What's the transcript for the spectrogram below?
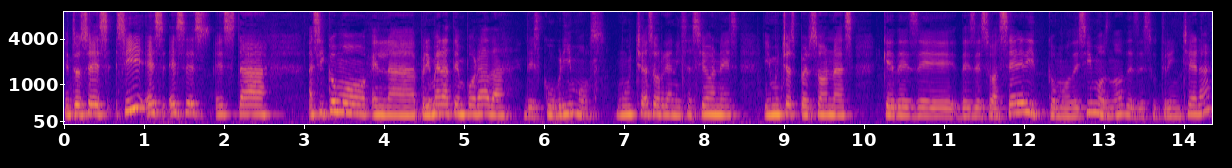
Entonces, sí, es, es, es, está, así como en la primera temporada descubrimos muchas organizaciones y muchas personas que desde, desde su hacer y como decimos, ¿no? Desde su trinchera,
